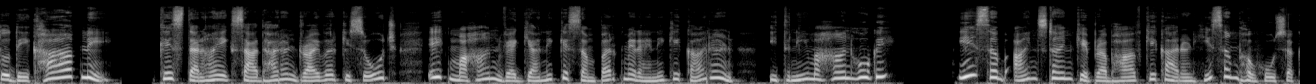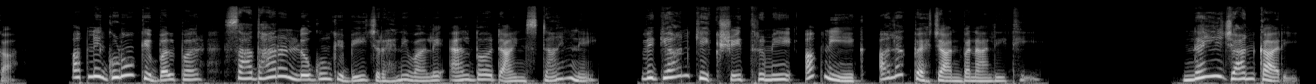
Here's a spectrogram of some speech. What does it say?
तो देखा आपने किस तरह एक साधारण ड्राइवर की सोच एक महान वैज्ञानिक के संपर्क में रहने के कारण इतनी महान हो गई? ये सब आइंस्टाइन के प्रभाव के कारण ही संभव हो सका। अपने गुणों के बल पर साधारण लोगों के बीच रहने वाले एल्बर्ट आइंस्टाइन ने विज्ञान के क्षेत्र में अपनी एक अलग पहचान बना ली थी। नई जानकारी।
